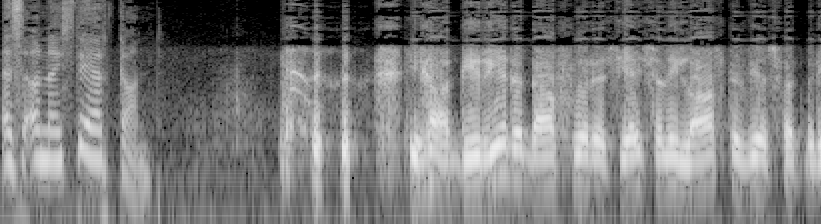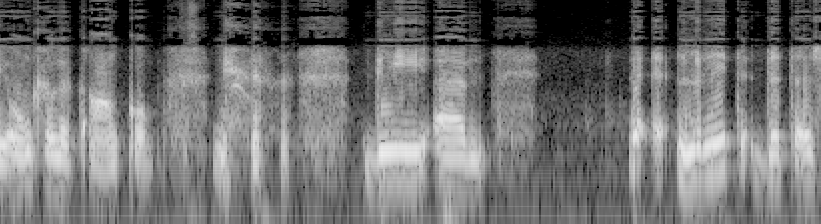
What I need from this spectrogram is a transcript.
is aan die sterkant. ja, die rede daarvoor is jy sal die laaste wees wat by die ongeluk aankom. die ehm um, net dit is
